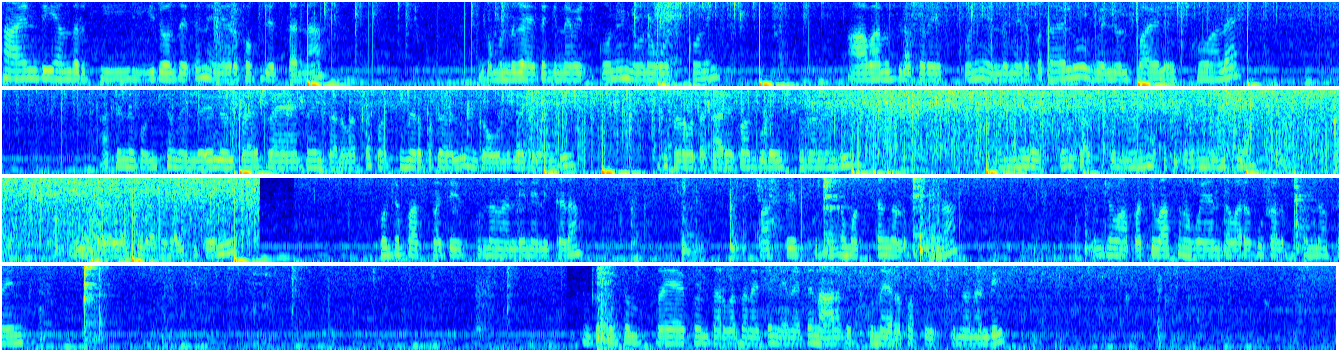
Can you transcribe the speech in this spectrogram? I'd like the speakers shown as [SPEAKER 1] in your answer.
[SPEAKER 1] Hi అండి అందరికీ. ఈరోజైతే నేను ఎర్రపప్పు చేస్తాను ఇంకా ముందుగా అయితే గిన్నె పెట్టుకొని నూనె పోసుకొని ఆవాలు జీలకర్ర వేసుకొని ఎండుమిరపకాయలు వెల్లుల్లిపాయలు వేసుకోవాలి. అట్లనే కొంచెం వెల్లు వెల్లుల్లిపాయ ఫ్రై అయిపోయిన తర్వాత పచ్చిమిరపకాయలు ఇంకా ఉల్లిగడ్డలండి ఇంకా తర్వాత కరివేపాకు కూడా వేసుకున్నానండి. అన్నీ వేసుకొని కలుపుకున్నాను. ఒకసారి మంచిగా అన్ని కలగలిసి దాకా కలుపుకొని. కొంచెం పసుపు అయితే వేసుకున్నానండి నేను ఇక్కడ. పసుపు వేసుకున్నాక మొత్తం కలుపుకున్నా. కొంచెం ఆ పచ్చి వాసన పోయేంత వరకు కలుపుకున్నా ఫ్రెండ్స్. ఇంకా కొంచెం ఫ్రై అయిపోయిన తర్వాతనైతే నేనైతే నానబెట్టుకున్న ఎర్రపప్పు వేసుకున్నానండి.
